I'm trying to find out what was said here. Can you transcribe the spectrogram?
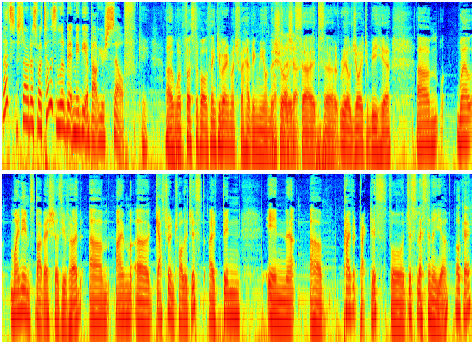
Let's start us well. Tell us a little bit maybe about yourself. Okay. Uh, well, first of all, thank you very much for having me on the Our show. pleasure. It's uh, it's a real joy to be here. Um, well, my name's Bhavesh, as you've heard. Um, I'm a gastroenterologist. I've been in uh, private practice for just less than a year. Okay.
